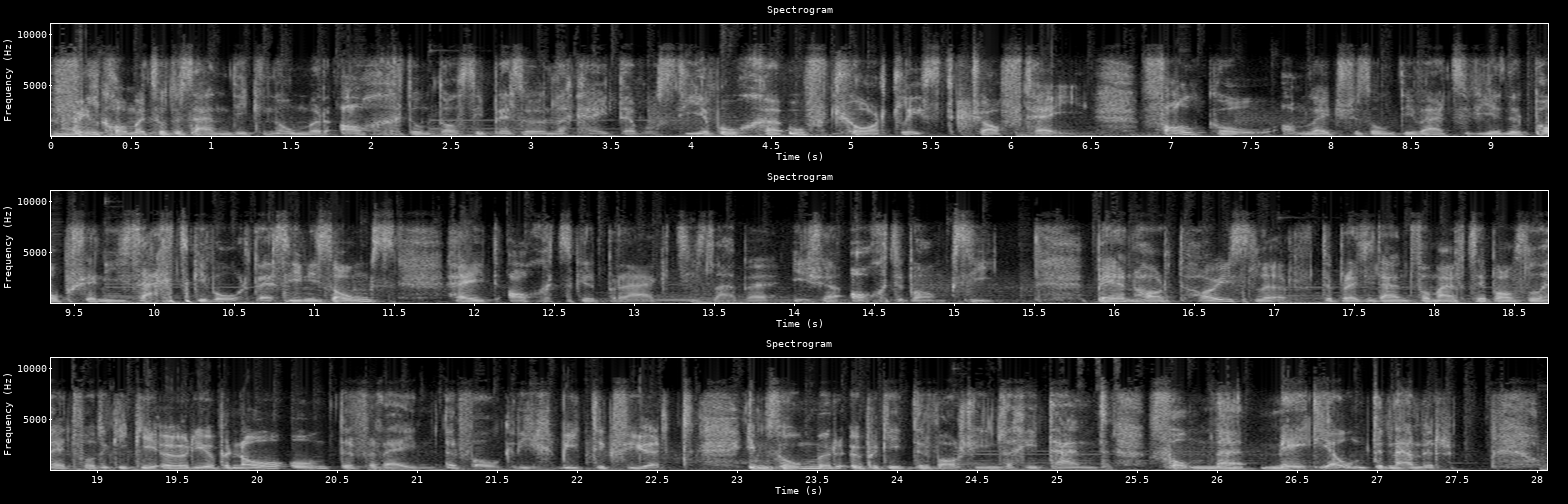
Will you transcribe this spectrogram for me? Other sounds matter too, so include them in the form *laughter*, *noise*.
Willkommen zu der Sendung Nummer 8 und das sind Persönlichkeiten, die es diese Woche auf die Shortlist geschafft haben. Falco, am letzten Sonntag wäre das Wiener Popgenie 60 geworden. Seine Songs haben die 80er geprägt, sein Leben war eine Achterbahn. Gewesen. Bernhard Häusler, der Präsident vom FC Basel, hat von der Gigi Öri übernommen und den Verein erfolgreich weitergeführt. Im Sommer übergibt er wahrscheinlich in die Hände von einem Medienunternehmer.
